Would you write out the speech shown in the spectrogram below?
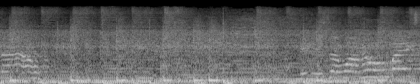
now. It is the one who makes.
